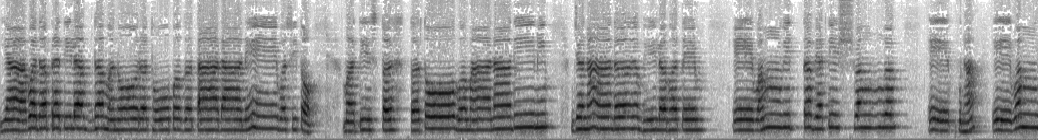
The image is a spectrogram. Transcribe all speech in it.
यावदप्रतिलब्धमनोरथोपगतादाने वसित मतिस्तस्ततोऽवमानादीनि जनादभिलभते। एवम् वित्तव्यतिष्वङ्ग। पुनः एवम्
